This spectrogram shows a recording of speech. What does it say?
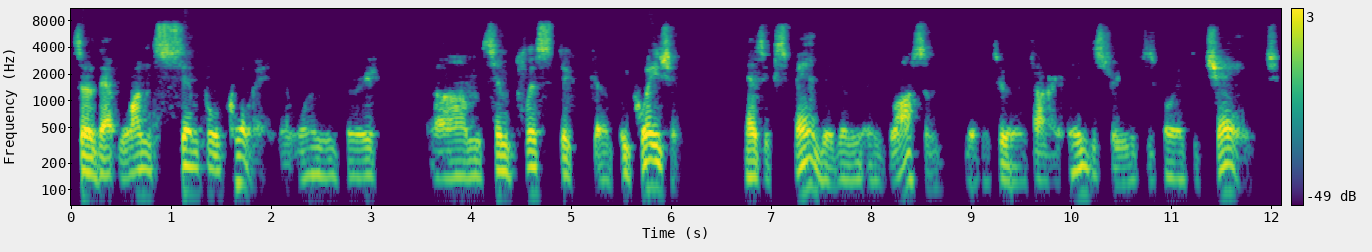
So that one simple coin, that one very um, simplistic uh, equation has expanded and, and, blossomed into an entire industry, which is going to change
